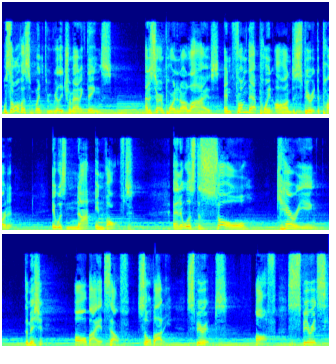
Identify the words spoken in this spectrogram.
Well, some of us went through really traumatic things at a certain point in our lives, and from that point on, the spirit departed. It was not involved. And it was the soul carrying the mission all by itself soul, body, spirit off, spirits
